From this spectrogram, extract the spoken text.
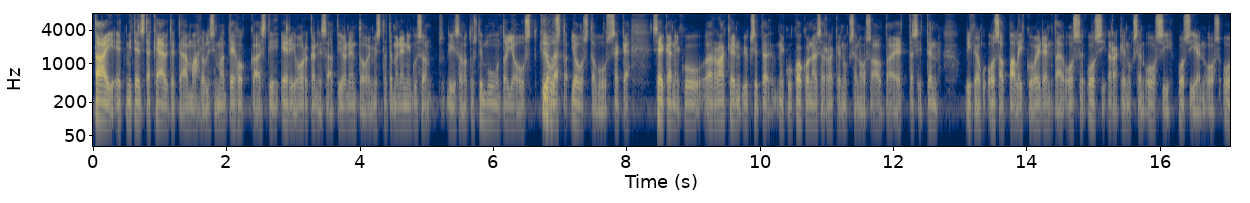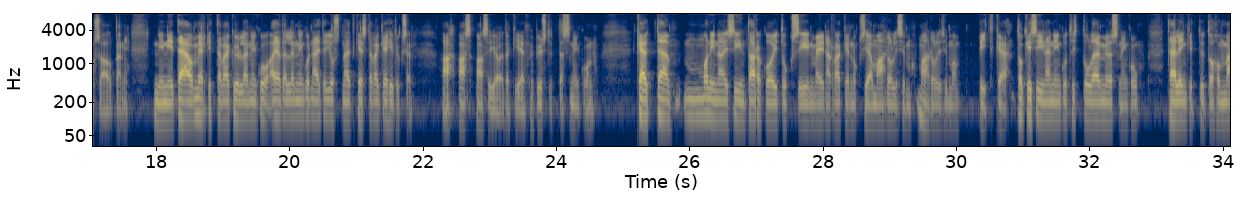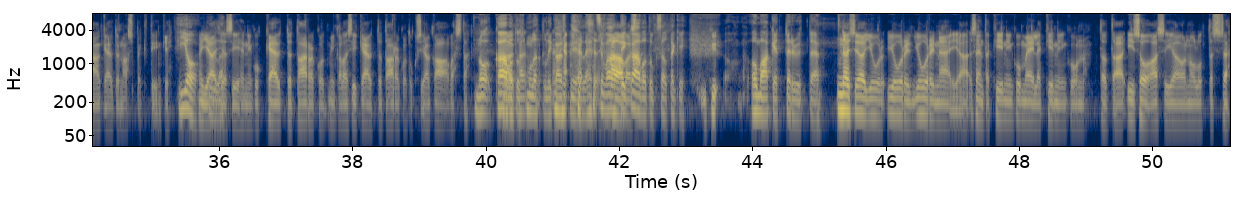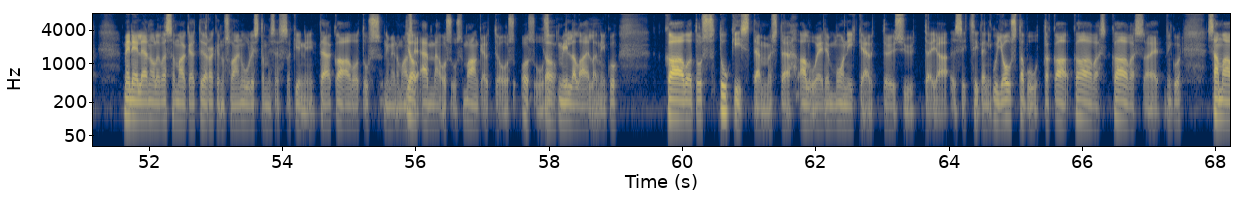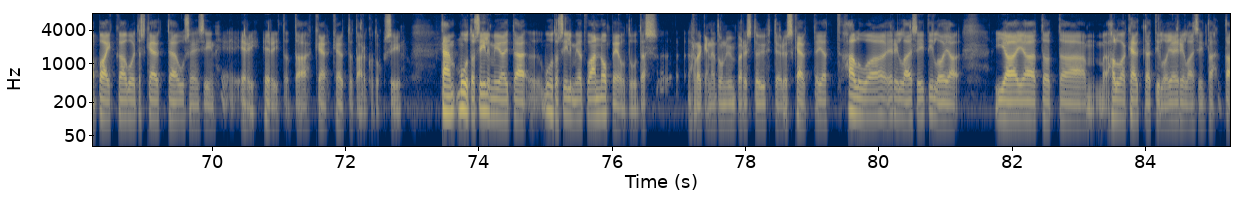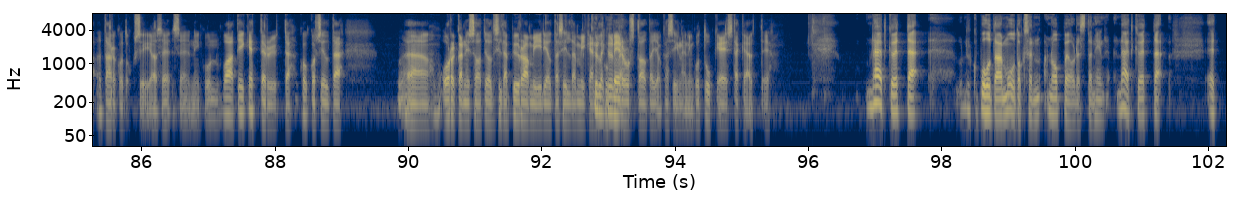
tai että miten sitä käytetään mahdollisimman tehokkaasti eri organisaatioiden toimista, tämmöinen niin, kuin se on niin sanotusti muuntojoustavuus sekä, sekä niin kuin raken, yksitä, niin kuin kokonaisen rakennuksen osalta, että sitten ikään kuin osapalikoiden tai os, osi, rakennuksen osi, osien os, osalta, niin, niin, niin tämä on merkittävää kyllä niin kuin ajatellen niin kuin näitä just näitä kestävän kehityksen as, asioitakin, että me pystyttäisiin niin kuin, käyttää moninaisiin tarkoituksiin meidän rakennuksia mahdollisimman, mahdollisimman pitkään. Toki siinä niin kuin, sit tulee myös, niin kuin, tämä linkittyy tuohon maankäytön aspektiinkin Joo, ja, ja siihen niin kuin, käyttötarkoit, minkälaisia käyttötarkoituksia kaavasta. No kaavoitus mulle tuli myös mieleen, että se vaatii kaavasta. kaavoitukseltakin Ky- omaa ketteryyttään. No se on juuri, juuri, juuri näin ja sen takia niin kuin meillekin niin kuin, tota, iso asia on ollut tässä meneillään olevassa maankäyttö- ja rakennuslain uudistamisessakin, niin tämä kaavoitus, nimenomaan Joo. se M-osuus, maankäyttöosuus, Joo. millä lailla niin kuin kaavoitus tukisi tämmöistä alueiden monikäyttöisyyttä ja sit sitä niin kuin joustavuutta ka- kaavassa, kaavassa, että niin kuin samaa paikkaa voitaisiin käyttää useisiin eri, eri tota, kä- käyttötarkoituksiin. Tämä muutosilmiöitä, muutosilmiöt vaan nopeutuu tässä rakennetun ympäristöyhteydessä. Käyttäjät haluaa erilaisia tiloja ja, ja tota, haluaa käyttää tiloja erilaisiin ta- ta- tarkoituksiin ja se, se niin kuin vaatii ketteryyttä koko siltä ää, organisaatiolta, siltä pyramidilta, siltä mikä kyllä, niin kuin perustalta, joka siinä niin kuin tukee sitä käyttäjää. Näetkö, että nyt kun puhutaan muutoksen nopeudesta, niin näetkö, että, että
